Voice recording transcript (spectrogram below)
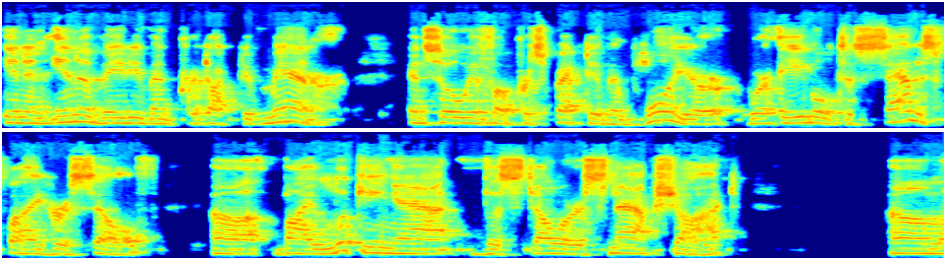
in an innovative and productive manner. And so, if a prospective employer were able to satisfy herself uh, by looking at the stellar snapshot um,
